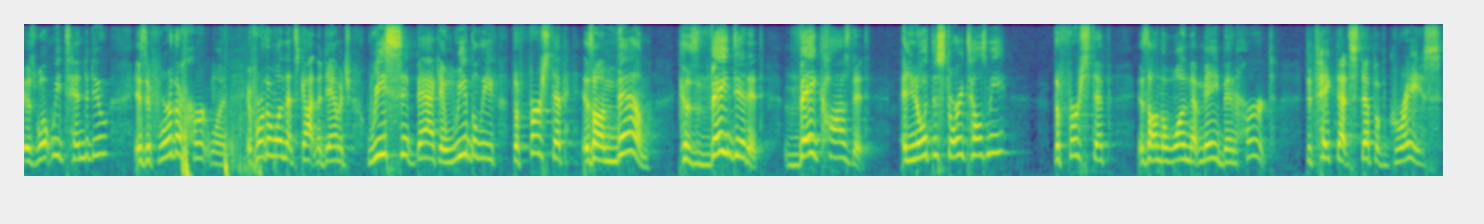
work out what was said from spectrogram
is what we tend to do is if we're the hurt one, if we're the one that's gotten the damage, we sit back and we believe the first step is on them because they did it, they caused it. And you know what this story tells me? The first step is on the one that may have been hurt to take that step of grace,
